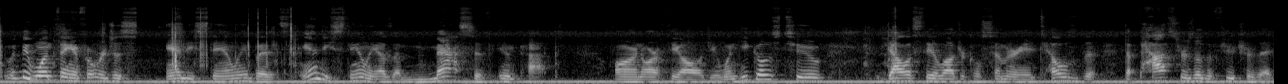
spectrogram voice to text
it would be one thing if it were just Andy Stanley, but it's Andy Stanley has a massive impact on our theology. When he goes to Dallas Theological Seminary and tells the, the pastors of the future that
